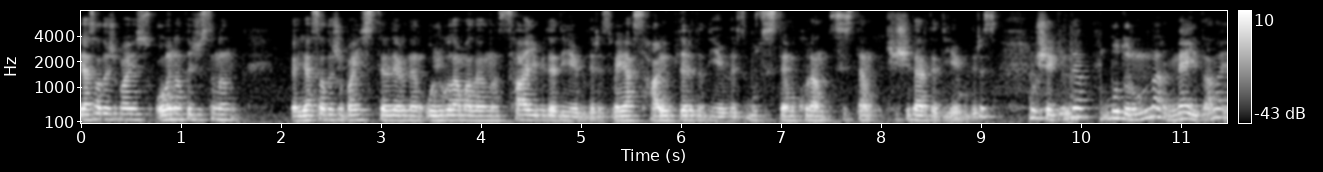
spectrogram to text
yasa dışı bahis oynatıcısının yasa dışı bahis sitelerinin uygulamalarının sahibi de diyebiliriz veya sahipleri de diyebiliriz. Bu sistemi kuran sistem kişiler de diyebiliriz. Bu şekilde bu durumlar meydana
